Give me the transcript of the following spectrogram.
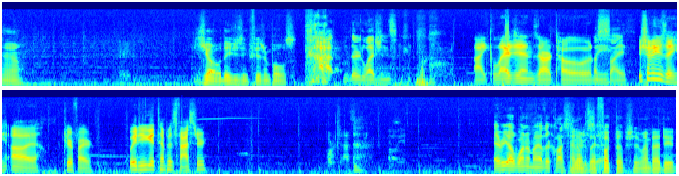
Yeah. Yo, they're using vision pulse. They're legends. Like legends are toad. A scythe. You should use a uh purifier. Wait, do you get tempest faster? Every other one of my other classes. I know, cause I fucked up shit. My bad, dude.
